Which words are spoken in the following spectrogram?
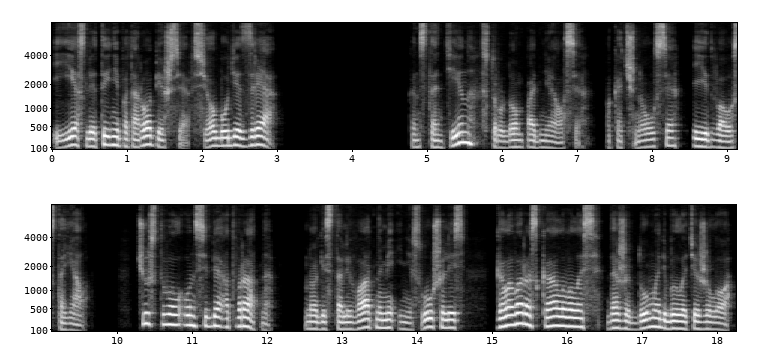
И если ты не поторопишься, все будет зря». Константин с трудом поднялся, покачнулся и едва устоял. Чувствовал он себя отвратно. Ноги стали ватными и не слушались, голова раскалывалась, даже думать было тяжело.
